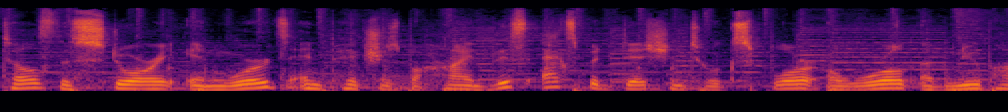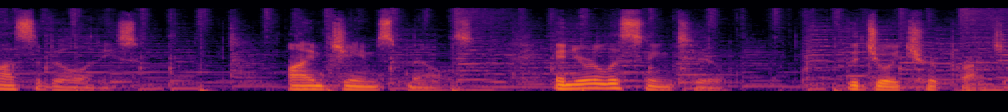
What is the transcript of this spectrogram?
tells the story in words and pictures behind this expedition to explore a world of new possibilities. I'm James Mills, and you're listening to The Joy Trip Project.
